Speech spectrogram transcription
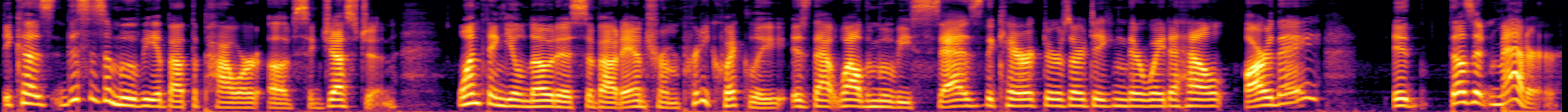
because this is a movie about the power of suggestion. One thing you'll notice about Antrum pretty quickly is that while the movie says the characters are digging their way to hell, are they? It doesn't matter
